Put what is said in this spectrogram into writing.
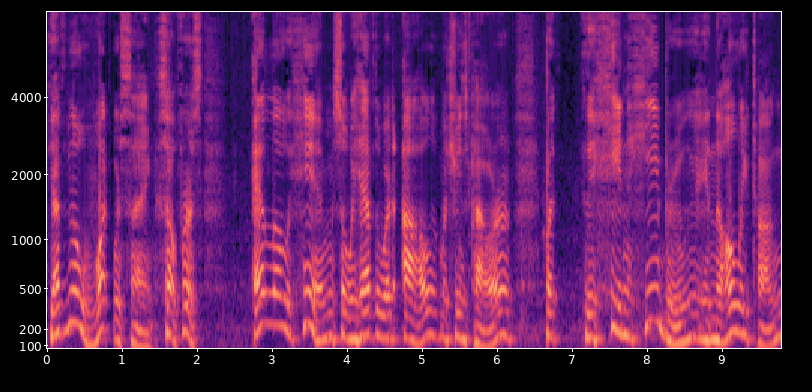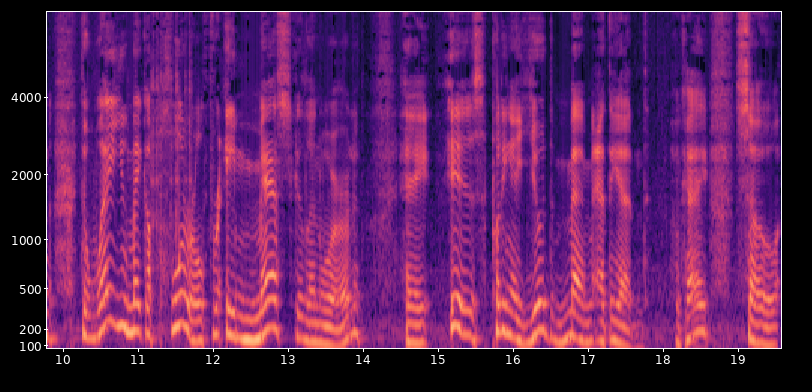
You have to know what we're saying. So, first, Elohim, so we have the word Al, which means power, but the, in Hebrew, in the Holy Tongue, the way you make a plural for a masculine word, a is putting a yud mem at the end. Okay, so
